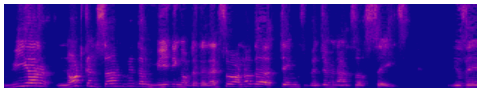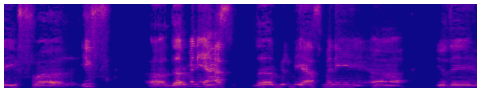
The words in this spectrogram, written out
we are not concerned with the meaning of the text. That's one of the things Benjamin also says. You say if uh, if uh, there are many as there will be as many uh, you say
